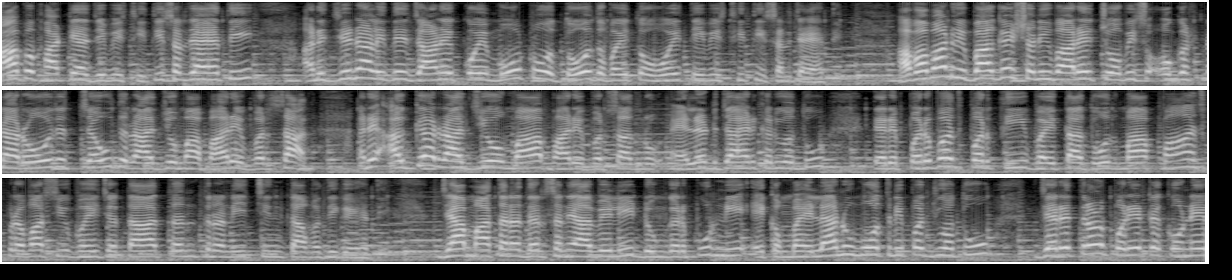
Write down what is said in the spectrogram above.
આબ ફાટ્યા જેવી સ્થિતિ સર્જાઈ હતી અને જેના લીધે જાણે કોઈ મોટો ધોધ વહેતો હોય તેવી સ્થિતિ સર્જાઈ હતી. હવામાન વિભાગે શનિવારે ચોવીસ ઓગસ્ટના રોજ ચૌદ રાજ્યોમાં ભારે વરસાદ અને અગિયાર રાજ્યોમાં ભારે વરસાદનું એલર્ટ જાહેર કર્યું હતું. ત્યારે પર્વત પરથી વહેતા ધોધમાં પાંચ પ્રવાસીઓ વહી જતા તંત્રની ચિંતા વધી ગઈ હતી. જ્યાં માતાના દર્શને આવેલી ડુંગરપુરની એક મહિલાનું મોત નીપજ્યું હતું, જ્યારે ત્રણ પર્યટકોને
